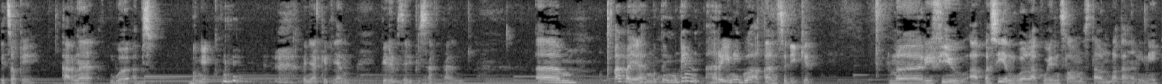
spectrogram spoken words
it's okay karena gue abis bengek penyakit yang tidak bisa dipisahkan. Um, apa ya? Mungkin mungkin hari ini gue akan sedikit mereview apa sih yang gue lakuin selama setahun belakangan ini.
